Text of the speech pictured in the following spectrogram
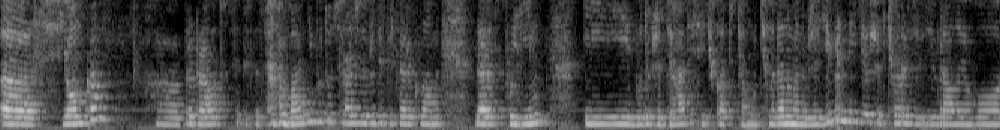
е. Е, Прибрала тут все після себе ванні, бо тут срач завжди після реклами. Зараз поїм і буду вже вдягатися і чекати тьому. Чемодан у мене вже зібраний, я ще вчора зібрала його.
